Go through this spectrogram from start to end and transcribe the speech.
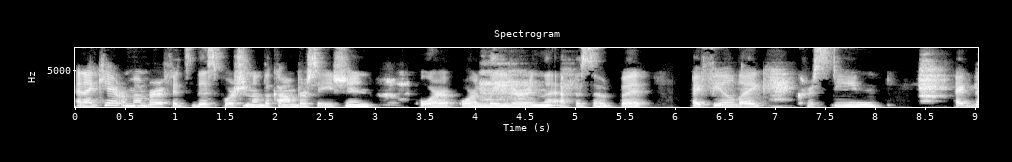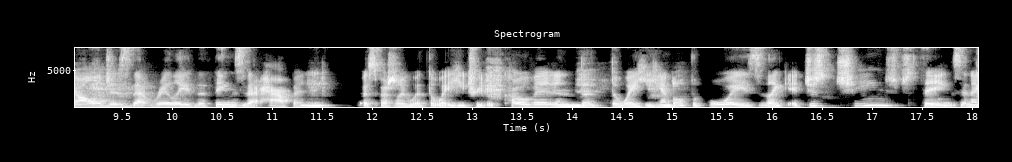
and I can't remember if it's this portion of the conversation or or later in the episode but I feel like Christine acknowledges that really the things that happened especially with the way he treated COVID and the, the way he handled the boys, like it just changed things. And I,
